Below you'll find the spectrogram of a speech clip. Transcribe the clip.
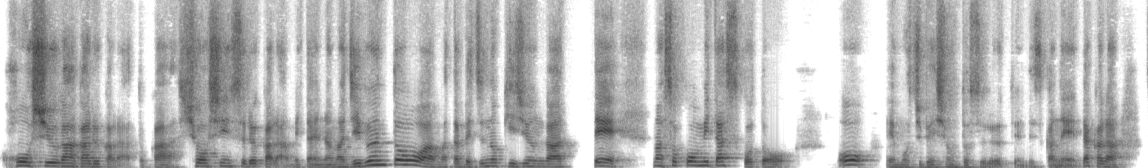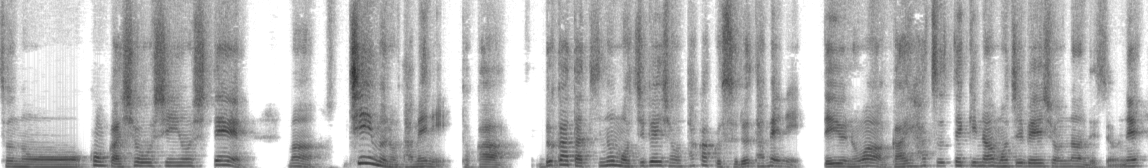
報酬が上がるからとか、昇進するからみたいな、まあ自分とはまた別の基準があって、まあそこを満たすことをモチベーションとするっていうんですかね。だから、その、今回昇進をして、まあ、チームのためにとか、部下たちのモチベーションを高くするためにっていうのは外発的なモチベーションなんですよね。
